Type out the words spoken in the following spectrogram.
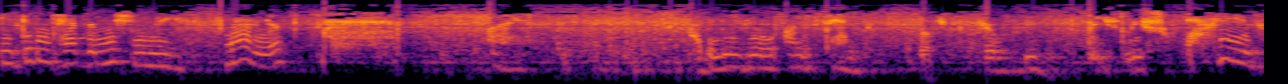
he didn't have the missionary marry us, I... I believe you'll understand. The filthy, beastly swine. Please.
